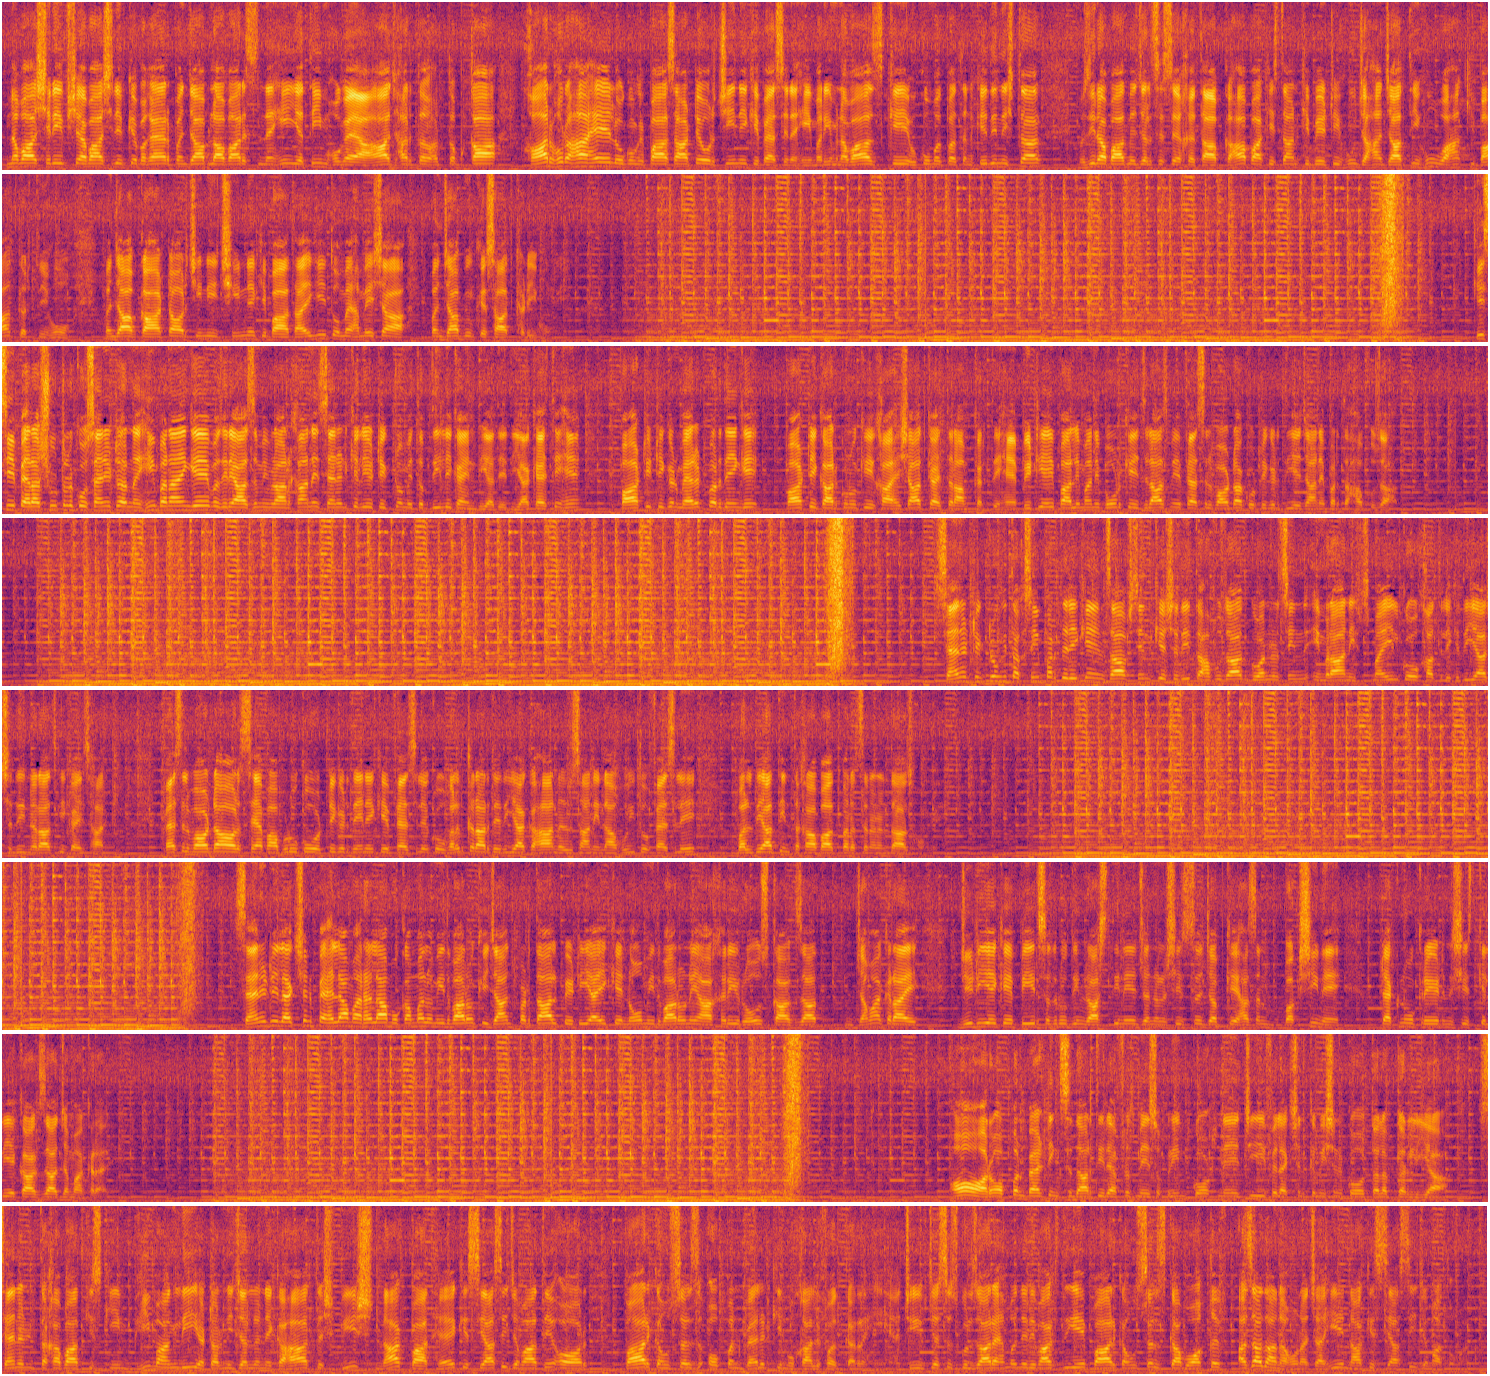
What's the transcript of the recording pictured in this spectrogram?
नवाज़ शरीफ, शहबाज शरीफ के बगैर पंजाब लावारिस नहीं, यतीम हो गया। आज हर तबका खार हो रहा है, लोगों के पास आटे और चीनी के पैसे नहीं। मरीम नवाज़ के हुकूमत पर तनकीदी निश्तर, वजीराबाद में जलसे से खिताब। कहा, पाकिस्तान की बेटी हूँ, जहाँ जाती हूँ, वहाँ की बात करती हूँ। पंजाब का आटा और चीनी छीनने की बात आएगी तो मैं हमेशा पंजाबियों के साथ खड़ी हूँगी किसी पैराशूटर को सेनेटर नहीं बनाएँगे। वज़ीर अजम इमरान खान ने सैनेट के लिए टिकटों में तब्दीली का इंदिया दे दिया। कहते हैं, पार्टी टिकट मेरिट पर देंगे। पार्टी कारकुनों की ख्वाहिशात का एहतराम करते हैं। पीटीआई पार्लिमानी बोर्ड के इजलास में फैसल वाडा को टिकट दिए जाने पर तहफात सैनिक टिकटों की तकसीम पर तरीके इंसाफ सिंध के शदीद तहफात गवर्नर सिंध इमरान इसमाइल को खत लिख दिया, शदीद नाराज़गी का इजहार किया। फैसल वाडा और सैफ आबड़ू को टिकट देने के फैसले को गलत करार दे दिया, कहा नजरसानी ना हुई तो फैसले बल्दियाती इंतबात पर असरअंदाज होंगे। सैनिट इलेक्शन पहला मरहला, मुकम्मल उम्मीदवारों की जाँच पड़ताल, पीटीआई के नौ उम्मीदवारों ने आखिरी रोज कागजात जमा कराए। जीडीए के पीर सदरुद्दीन रास्ती ने जनरल नशिस्त जबकि हसन बख्शी ने टेक्नोक्रेट नशीत के लिए कागजात जमा कराए। और ओपन बैटिंग सदारती रेफरेंस में सुप्रीम कोर्ट ने चीफ इलेक्शन कमीशनर को तलब कर लिया। सैनट इंतबात की स्कीम भी मांग ली। अटॉर्नी जनरल ने कहा, तशवीशनाक बात है कि सियासी जमातें और बार काउंसल्स ओपन बैलेट की मुखालफत कर रही हैं। चीफ जस्टिस गुलजार अहमद ने रिमार्क्स दिए, बार काउंसल्स का मौकफ आज़ादाना होना चाहिए, ना कि सियासी जमातों वाला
